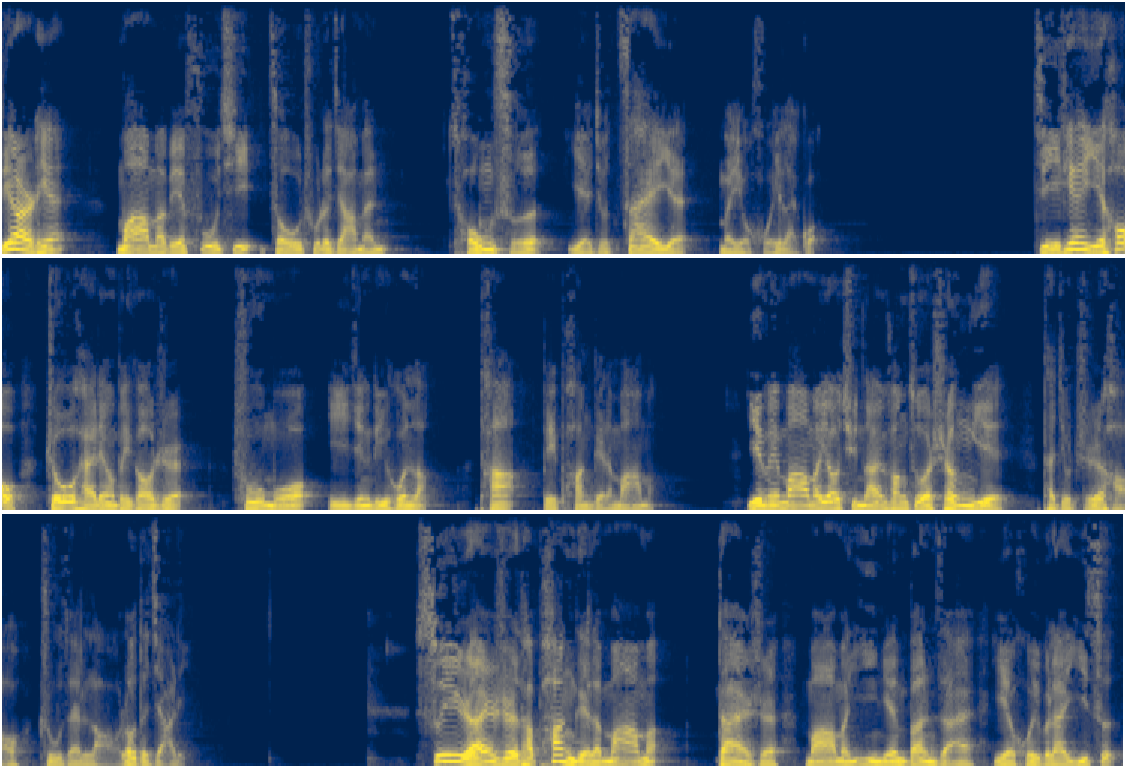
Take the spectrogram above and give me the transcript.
第二天，妈妈便负气走出了家门，从此也就再也没有回来过。几天以后，周海亮被告知父母已经离婚了，他被判给了妈妈。因为妈妈要去南方做生意，他就只好住在姥姥的家里。虽然是他判给了妈妈，但是妈妈一年半载也回不来一次，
